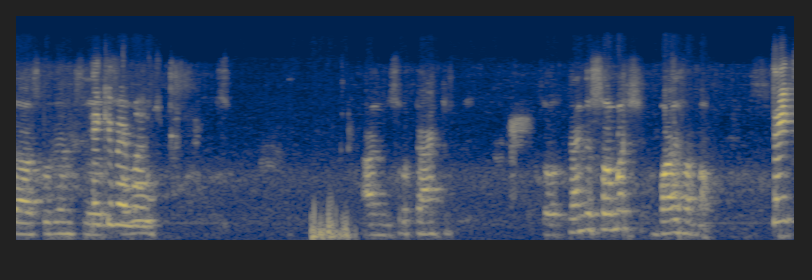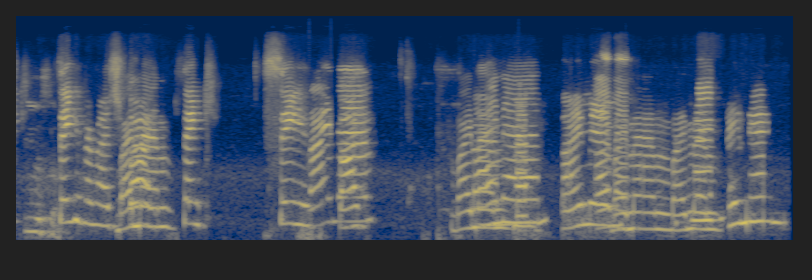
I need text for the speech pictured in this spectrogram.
the students. uh, Thank you very so- much. And so tactfully. So thank you so much. Bye for now. Thank, See you soon. thank you very much. Bye, ma'am. Thank you. See you. Bye, ma'am. Bye, Bye, ma'am. ma'am. Bye, ma'am. Bye, ma'am. Bye, ma'am. Bye, ma'am.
